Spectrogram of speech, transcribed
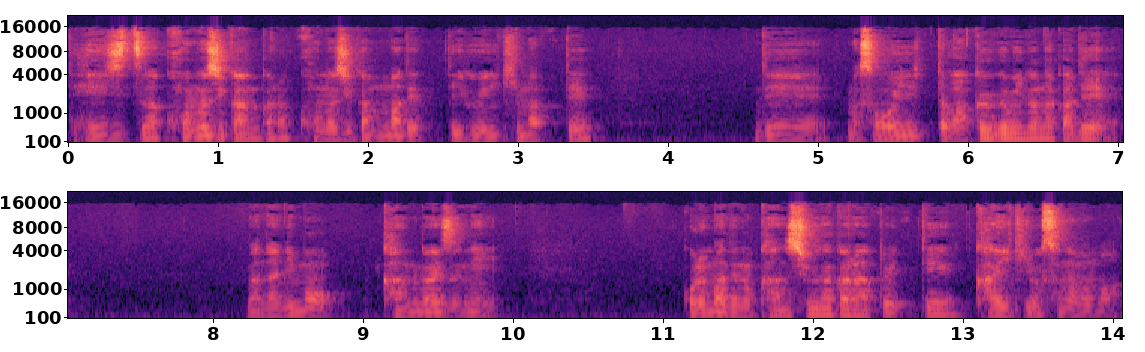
で平日はこの時間からこの時間までっていうふうに決まってで、まあ、そういった枠組みの中で、まあ、何も考えずにこれまでの慣習だからといって会議をそのまま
